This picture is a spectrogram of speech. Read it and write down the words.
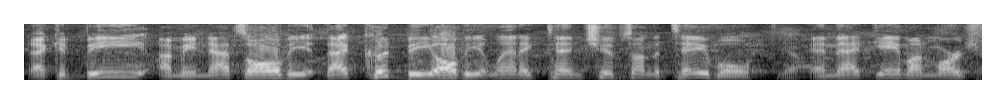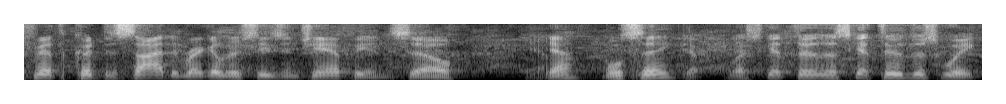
That could be. I mean, that's all the that could be all the Atlantic 10 chips on the table, Yep. and that game on March 5th could decide the regular season champion. So, yeah, we'll see. Yep. Let's get through. Let's get through this week.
